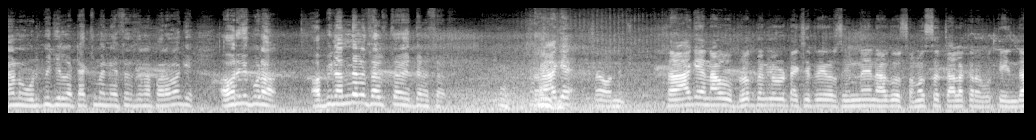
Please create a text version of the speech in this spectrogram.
ನಾನು ಉಡುಪಿ ಜಿಲ್ಲಾ ಟ್ಯಾಕ್ಸ್ ಮ್ಯಾನ್ ಎಸೋಸಿಯೇಷನ್ ಪರವಾಗಿ ಅವರಿಗೆ ಕೂಡ ಅಭಿನಂದನೆ ಸಲ್ಲಿಸ್ತಾ ಇದ್ದೇನೆ ಸರ್. ಹಾಗೆ ಸರ್ ಹಾಗೆ ನಾವು ಬೃಹತ್ ಬೆಂಗಳೂರು ಟ್ಯಾಕ್ಸಿ ಡ್ರೈವರ್ಸ್ ಇನ್ನೇನು ಹಾಗೂ ಸಮಸ್ತ ಚಾಲಕರ ವತಿಯಿಂದ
